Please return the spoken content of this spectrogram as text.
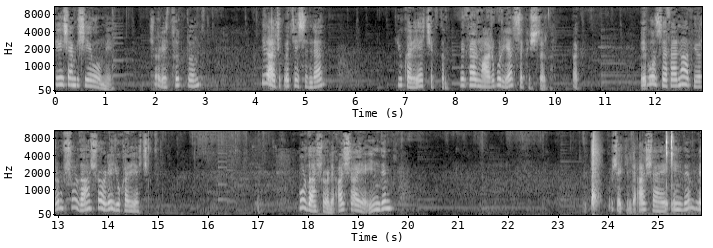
Değişen bir şey olmuyor. Şöyle tuttum. Birazcık ötesinden yukarıya çıktım. Ve fermuarı buraya sıkıştırdım. Bak. Ve bu sefer ne yapıyorum? Şuradan şöyle yukarıya çıktım. Buradan şöyle aşağıya indim. Bu şekilde aşağıya indim ve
